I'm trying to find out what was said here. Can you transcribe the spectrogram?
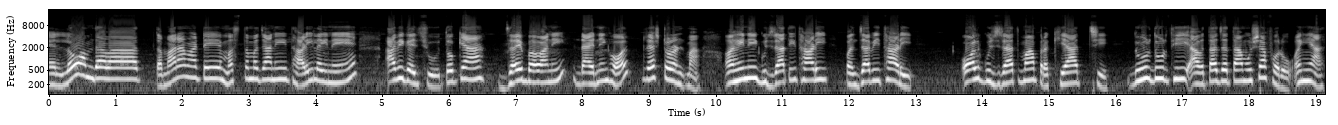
હેલો અમદાવાદ. તમારા માટે મસ્ત મજાની થાળી લઈને આવી ગઈ છું. તો ક્યાં? જય ભવાની ડાઇનિંગ હોલ રેસ્ટોરન્ટમાં. અહીંની ગુજરાતી થાળી, પંજાબી થાળી, ઓલ ગુજરાતમાં પ્રખ્યાત છે. દૂર દૂરથી આવતા જતા મુસાફરો અહીંયા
